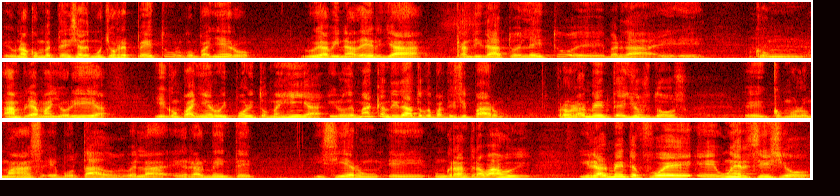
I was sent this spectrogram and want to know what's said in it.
eh, una competencia de mucho respeto, el compañero Luis Abinader ya candidato electo, eh, ¿verdad?, Eh, con amplia mayoría, y el compañero Hipólito Mejía y los demás candidatos que participaron, pero realmente ellos dos, como los más votados, ¿verdad?, realmente hicieron un gran trabajo y, realmente fue un ejercicio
